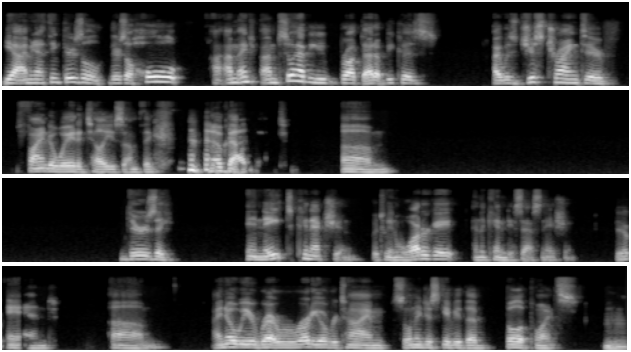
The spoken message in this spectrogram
Yeah, I mean, I think there's a there's a whole. I'm I'm so happy you brought that up because I was just trying to find a way to tell you something about that. Um, there's a innate connection between Watergate and the Kennedy assassination. Yep. And um, I know we are we're already over time, so let me just give you the bullet points. Mm-hmm.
